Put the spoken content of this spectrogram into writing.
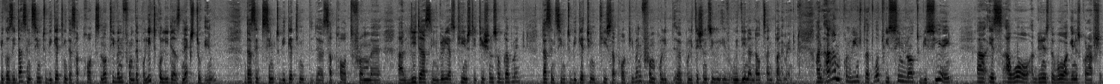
because he doesn't seem to be getting the support, not even from the political leaders next to him, doesn't seem to be getting support from uh, uh, leaders in various key institutions of government, doesn't seem to be getting key support even from polit uh, politicians within and outside parliament. And I am convinced that what we seem not to be seeing uh, is a war against the war against corruption.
